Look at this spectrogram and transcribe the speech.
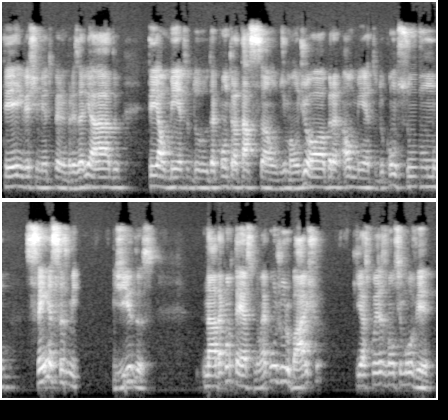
ter investimento pelo empresariado, ter aumento do, da contratação de mão de obra, aumento do consumo. Sem essas medidas, nada acontece. Não é com juro baixo que as coisas vão se mover.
